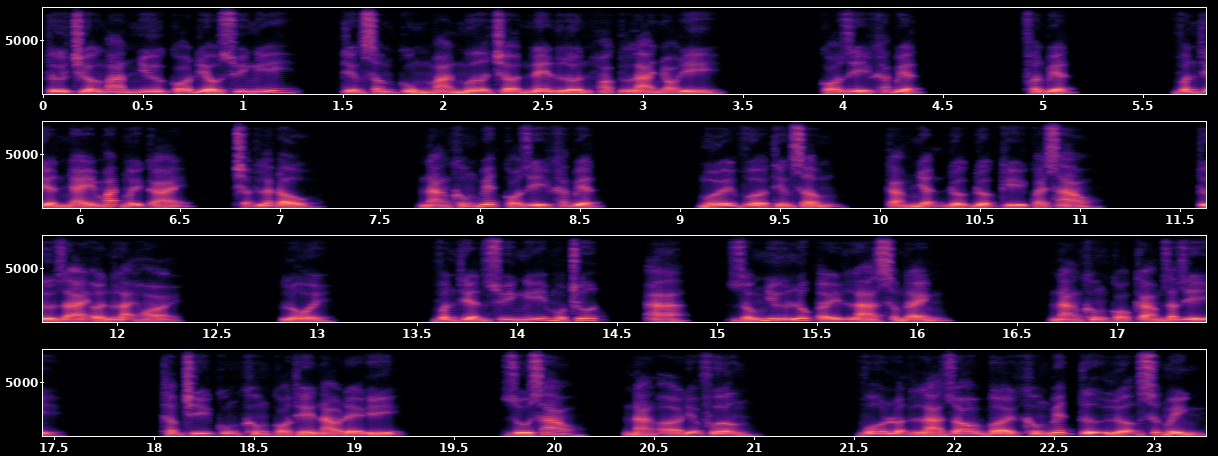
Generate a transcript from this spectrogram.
Từ trường an như có điều suy nghĩ, tiếng sấm cùng màn mưa trở nên lớn hoặc là nhỏ đi. Có gì khác biệt? Phân biệt vân thiện nháy mắt mấy cái chợt lắc đầu nàng không biết có gì khác biệt mới vừa tiếng sấm cảm nhận được được kỳ quái sao từ giai ấn lại hỏi lôi vân thiện suy nghĩ một chút a giống như lúc ấy là sấm đánh nàng không có cảm giác gì thậm chí cũng không có thế nào để ý dù sao nàng ở địa phương vô luận là do bởi không biết tự lượng sức mình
